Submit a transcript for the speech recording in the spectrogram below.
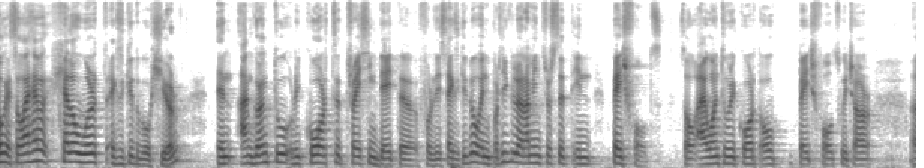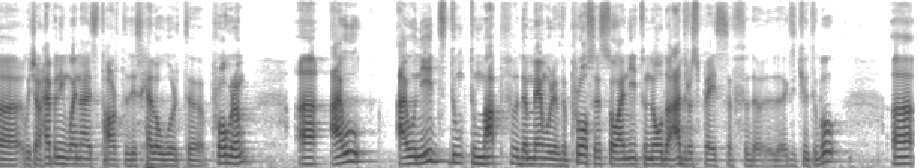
Okay, so I have a hello world executable here, and I'm going to record tracing data for this executable. In particular, I'm interested in page faults. So I want to record all page faults which are, uh, which are happening when I start this hello world uh, program. Uh, I, will, I will need to, to map the memory of the process, so I need to know the address space of the, the executable. Uh,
